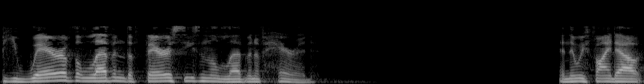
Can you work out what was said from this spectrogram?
Beware of the leaven of the Pharisees and the leaven of Herod. And then we find out,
